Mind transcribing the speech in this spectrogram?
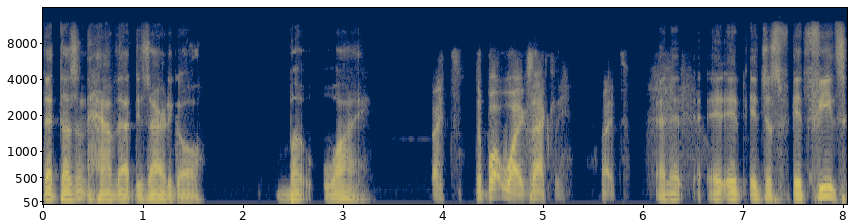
that doesn't have that desire to go, but why? Right. The but why exactly. Right. And it it it, it just it feeds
